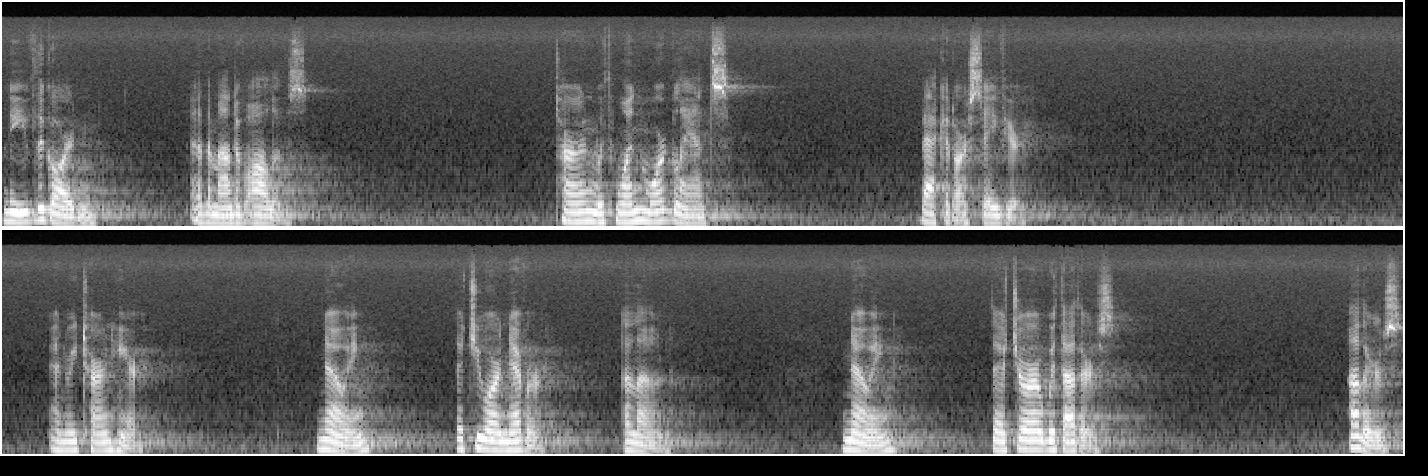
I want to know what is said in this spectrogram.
Leave the garden at the Mount of Olives. Turn with one more glance back at our Savior. And return here, knowing that you are never alone, knowing that you're with others, others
